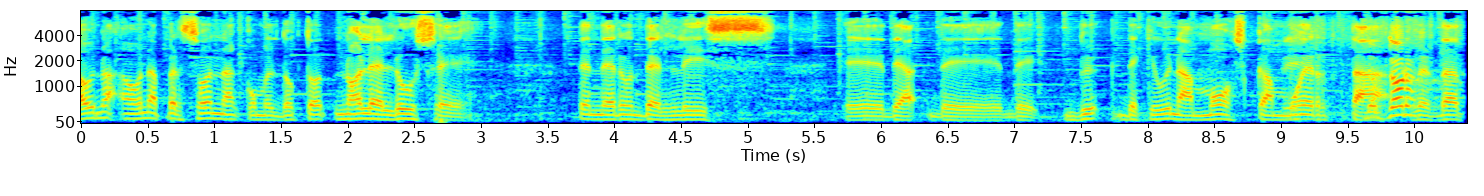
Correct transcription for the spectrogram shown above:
a una, a una persona como el doctor no le luce tener un desliz eh, de, de- de- de- de que una mosca muerta, Doctor. ¿verdad?,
